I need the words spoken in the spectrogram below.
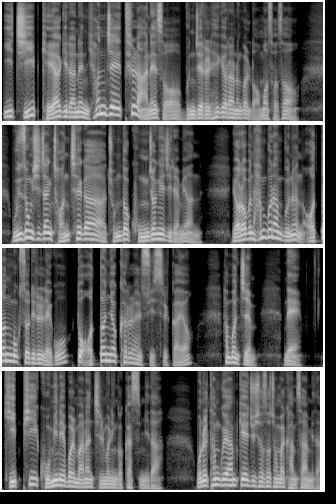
이 지입 계약이라는 현재의 틀 안에서 문제를 해결하는 걸 넘어서서 운송시장 전체가 좀 더 공정해지려면 여러분 한 분 한 분은 어떤 목소리를 내고 또 어떤 역할을 할 수 있을까요? 한 번쯤, 네, 깊이 고민해 볼 만한 질문인 것 같습니다. 오늘 탐구에 함께 해 주셔서 정말 감사합니다.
